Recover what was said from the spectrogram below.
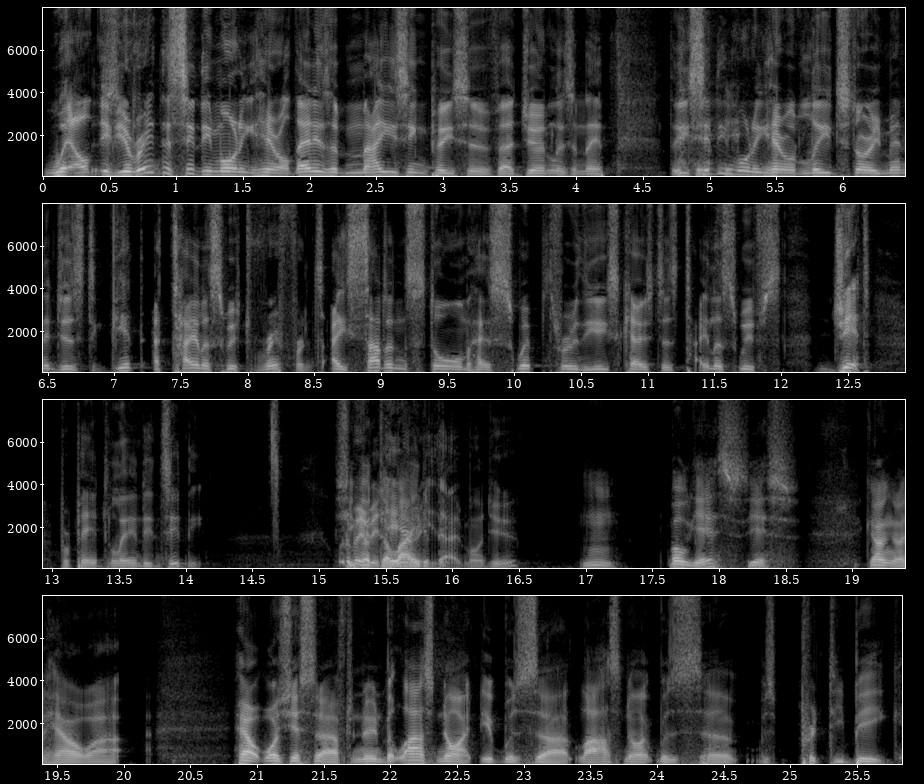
Well, if you read the Sydney Morning Herald, that is an amazing piece of uh, journalism there. The Sydney Morning Herald lead story manages to get a Taylor Swift reference. A sudden storm has swept through the east coast as Taylor Swift's jet prepared to land in Sydney. She got delayed, hairy, though, mind you. Mm. Well, yes, yes. Going on how uh, how it was yesterday afternoon, but last night it was uh, last night was uh, was pretty big.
